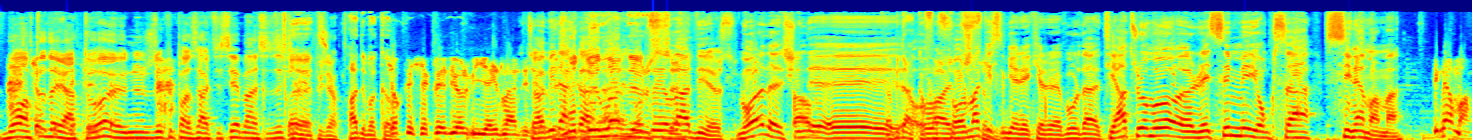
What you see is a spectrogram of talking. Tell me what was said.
Bu hafta da yattı o. Önümüzdeki pazartesiye ben size şey Evet. yapacağım. Hadi bakalım. Çok teşekkür ediyorum. İyi yayınlar diliyorum. Tabii bir dakika. Mutlu yıllar Ee, diliyoruz Mutlu size. yıllar diliyoruz. Bu arada şimdi e, Bir dakika, o- sormak bir is- şey gerekir burada. Tiyatro mu, resim mi yoksa sinema mı? Sinema.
